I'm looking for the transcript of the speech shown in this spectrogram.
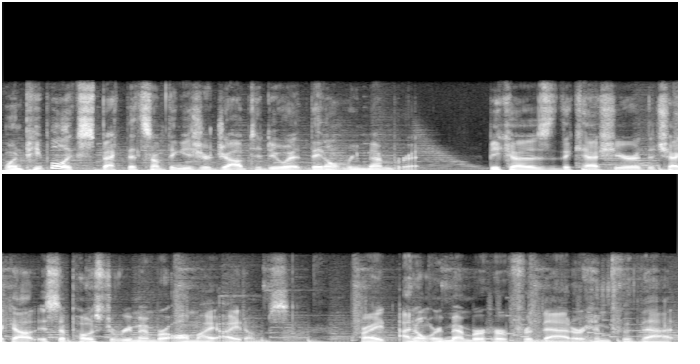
when people expect that something is your job to do it, they don't remember it because the cashier at the checkout is supposed to remember all my items, right? I don't remember her for that or him for that.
